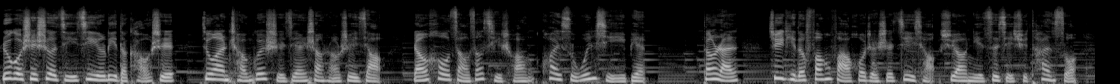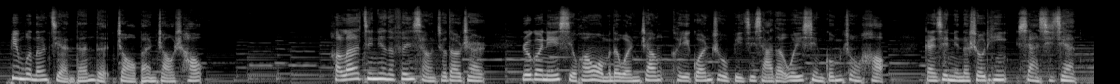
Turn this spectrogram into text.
如果是涉及记忆力的考试，就按常规时间上床睡觉，然后早早起床，快速温习一遍。当然，具体的方法或者是技巧需要你自己去探索，并不能简单的照搬照抄。好了，今天的分享就到这儿。如果您喜欢我们的文章，可以关注笔记侠的微信公众号。感谢您的收听，下期见。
